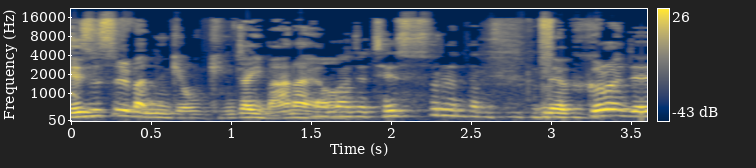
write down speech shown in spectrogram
재수술 받는 경우 굉장히 많아요. 어, 맞아. 재수술 한다는 소리 네. 그런 이제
